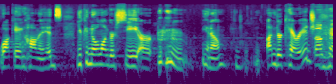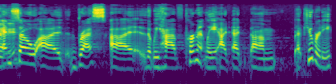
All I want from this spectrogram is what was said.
walking hominids, you can no longer see our you know, undercarriage. Okay. And so uh, breasts uh, that we have permanently at, at um, at puberty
